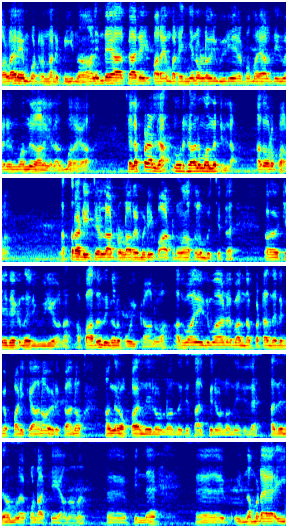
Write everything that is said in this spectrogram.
വളരെ ഇമ്പോർട്ടന്റ് ആണ്. ഇപ്പോൾ ഈ നാളിന്റെ ആൾക്കാർ പറയാം പക്ഷേ ഇങ്ങനെയുള്ള ഒരു വീഡിയോ ചിലപ്പോൾ മലയാളത്തിൽ ഇതുവരെ ഒന്നും വന്ന് കാണുകയില്ല. അതും പറയുക ചിലപ്പോഴല്ല നൂറ് ശതമാനം വന്നിട്ടില്ല. അത് ഉറപ്പാണ്. അത്ര ഡീറ്റെയിൽഡായിട്ടുള്ള റെമഡി പാർട്ട് മാത്രം വെച്ചിട്ട് ചെയ്തേക്കുന്ന ഒരു വീഡിയോ ആണ്. അപ്പോൾ അത് നിങ്ങൾ പോയി കാണുക. അതുപോലെ ഇതുമായിട്ട് ബന്ധപ്പെട്ട എന്തെങ്കിലും പഠിക്കാനോ എടുക്കാനോ അങ്ങനെ ഒക്കെ എന്തെങ്കിലും ഉണ്ടോ എന്നൊരു താല്പര്യം ഉണ്ടോ എന്നില്ല അതിന് നമ്മളെ കോണ്ടാക്ട് ചെയ്യാവുന്നതാണ്. പിന്നെ നമ്മുടെ ഈ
